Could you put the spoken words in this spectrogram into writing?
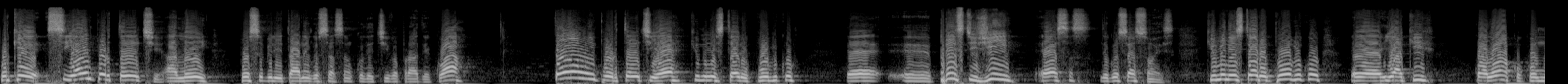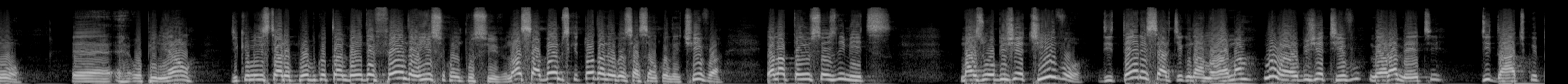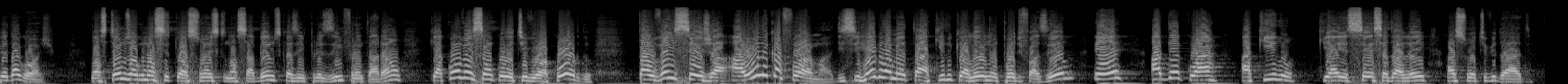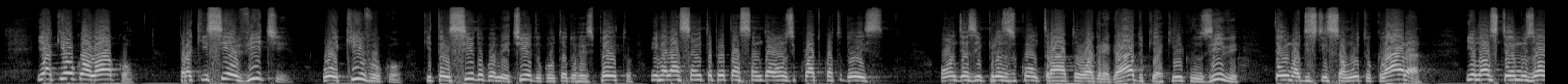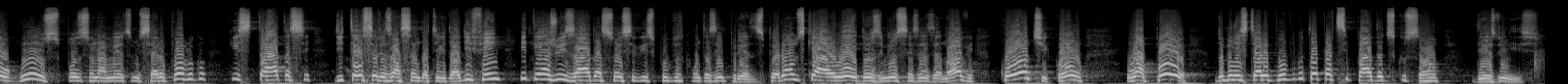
porque se é importante a lei possibilitar a negociação coletiva para adequar, tão importante é que o Ministério Público é, é, prestigie essas negociações. Que o Ministério Público, é, e aqui coloco como é, é, opinião, de que o Ministério Público também defenda isso como possível. Nós sabemos que toda negociação coletiva, ela tem os seus limites. Mas o objetivo de ter esse artigo na norma não é objetivo meramente didático e pedagógico. Nós temos algumas situações que nós sabemos que as empresas enfrentarão, que a convenção coletiva e o acordo talvez seja a única forma de se regulamentar aquilo que a lei não pôde fazer e adequar aquilo que é a essência da lei à sua atividade. E aqui eu coloco, para que se evite o equívoco que tem sido cometido, com todo respeito, em relação à interpretação da 11442, onde as empresas contratam o agregado, que aqui, inclusive, tem uma distinção muito clara, e nós temos alguns posicionamentos do Ministério Público que trata-se de terceirização da atividade de fim e tem ajuizado ações civis públicas contra as empresas. Esperamos que a Lei 12.619 conte com o apoio do Ministério Público ter participado da discussão desde o início.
